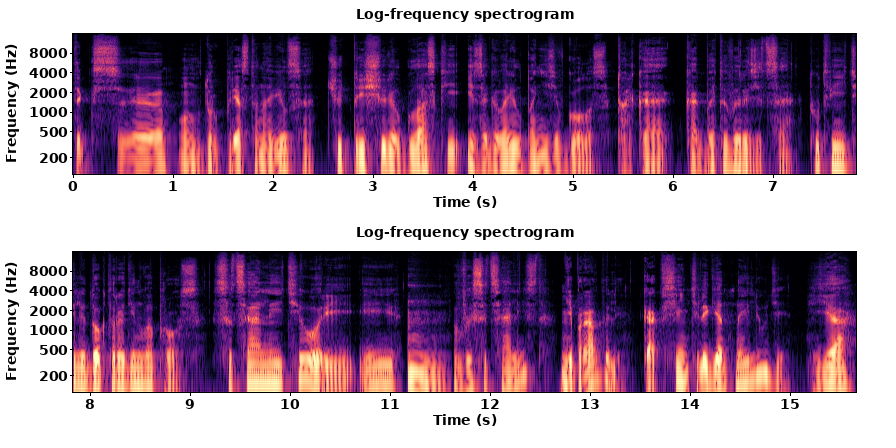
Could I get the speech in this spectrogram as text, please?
так э... Он вдруг приостановился, чуть прищурил глазки и заговорил, понизив голос. Только как бы это выразиться? Тут, видите ли, доктор, один вопрос. Социальные теории и... -м, вы социалист? Не правда ли? Как все интеллигентные люди. Я,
